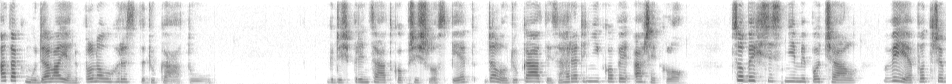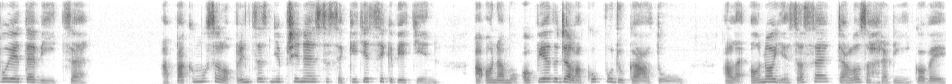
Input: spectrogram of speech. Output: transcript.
a tak mu dala jen plnou hrst dukátů. Když princátko přišlo zpět, dalo dukáty zahradníkovi a řeklo, co bych si s nimi počal, vy je potřebujete více. A pak muselo princezně přinést se kytici květin a ona mu opět dala kupu dukátů, ale ono je zase dalo zahradníkovi.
